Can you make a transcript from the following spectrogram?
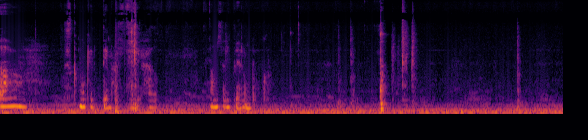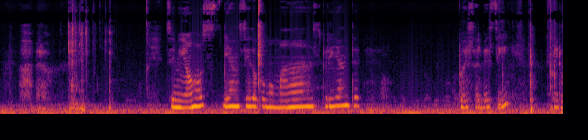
Um, es como que demasiado. Vamos a limpiarlo un poco. Pero si mis ojos hubieran sido como más brillantes, pues tal vez sí, pero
